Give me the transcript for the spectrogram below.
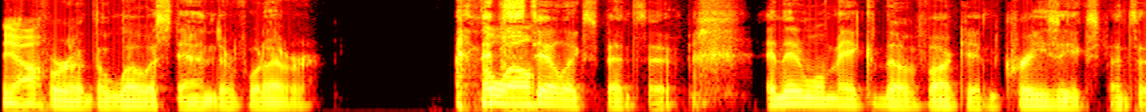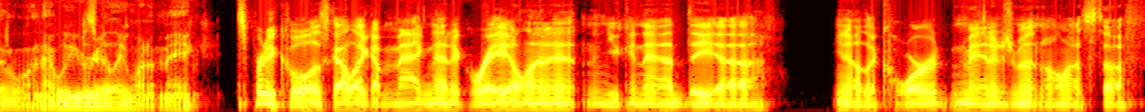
yeah. for the lowest end of whatever. Oh, It's well. still expensive. And then we'll make the fucking crazy expensive one that we really want to make. It's pretty cool. It's got like a magnetic rail in it, and you can add the, uh, you know, the cord management and all that stuff.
